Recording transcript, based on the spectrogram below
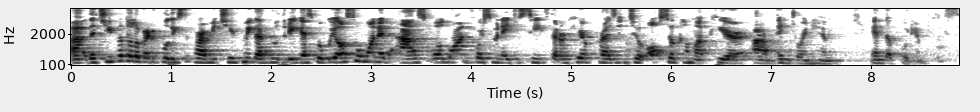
uh, the chief of the Roberta Police Department, Chief Miguel Rodriguez. But we also wanted to ask all law enforcement agencies that are here present to also come up here um, and join him in the podium, please.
